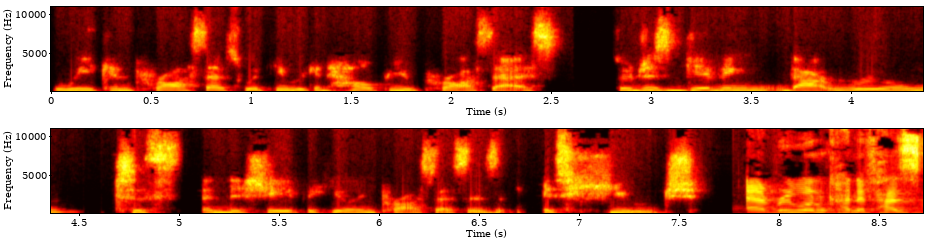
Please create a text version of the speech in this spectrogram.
we can process with you. We can help you process. So just giving that room to initiate the healing process is, is huge everyone kind of has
